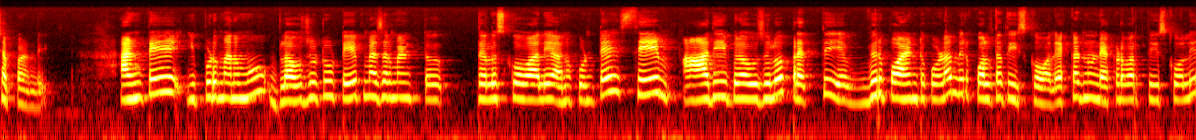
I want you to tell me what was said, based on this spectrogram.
చెప్పండి. అంటే ఇప్పుడు మనము బ్లౌజు టు టేప్ మెజర్మెంట్ తెలుసుకోవాలి అనుకుంటే సేమ్ ఆది బ్లౌజులో ప్రతి ఎవ్రీ పాయింట్ కూడా మీరు కొలత తీసుకోవాలి. ఎక్కడి నుండి ఎక్కడి వరకు తీసుకోవాలి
